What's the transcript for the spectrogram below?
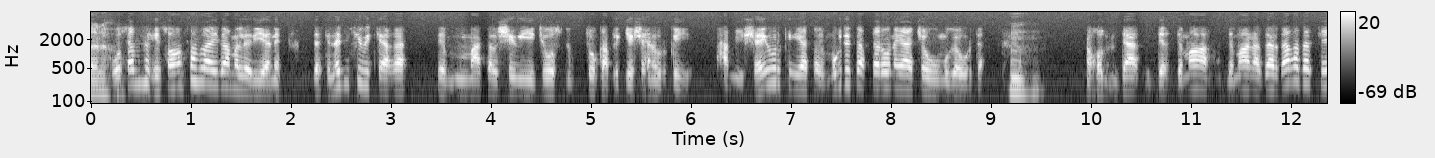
اوس هم هیڅ هم لا ادامه لري یعنی د سنې چې وی چې هغه ماتل شوی چې اوس څوک اپلیکیشن ورکوي همیشه یې ورکوي یا موږ د دفترونه یا چې موږ ورته خو دا د ما د ما نظر دغه ده چې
